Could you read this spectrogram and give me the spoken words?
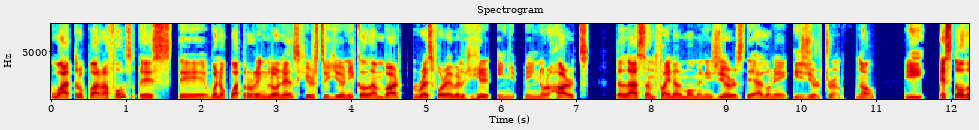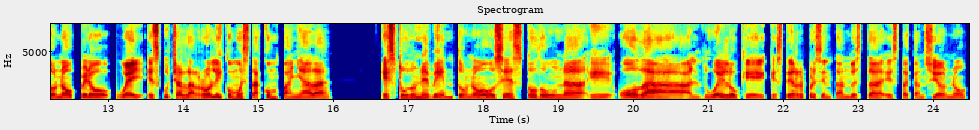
cuatro párrafos, este, bueno, cuatro renglones. Here's to You, Nicole Ambard. Rest forever here in, in our hearts. The last and final moment is yours, the agony is your triumph, ¿no? Y es todo, ¿no? Pero, güey, escuchas la rola y cómo está acompañada. Es todo un evento, ¿no? O sea, es todo una eh, oda al duelo que, que esté representando esta, esta canción, ¿no?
